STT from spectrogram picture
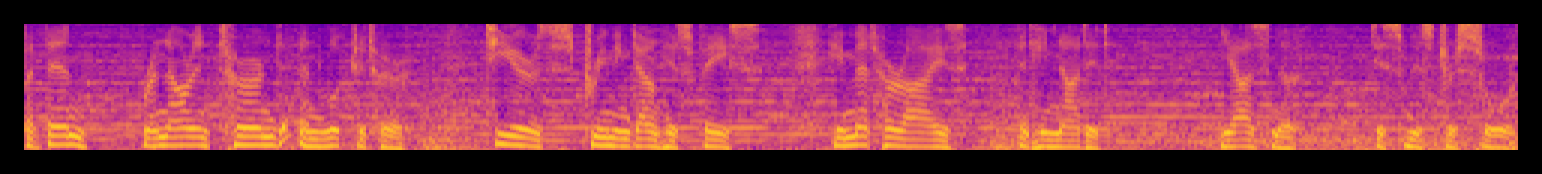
but then Renarin turned and looked at her, tears streaming down his face. He met her eyes and he nodded. Jasnah dismissed her sword.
